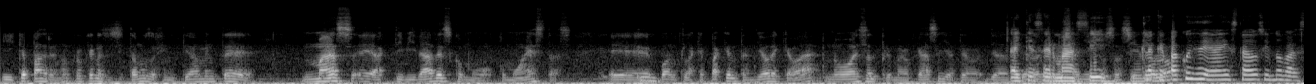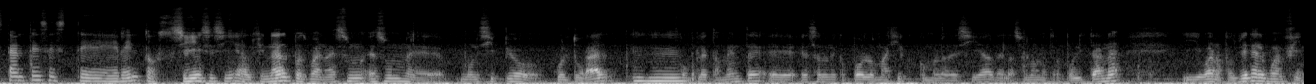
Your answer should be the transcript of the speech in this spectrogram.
y qué padre, ¿no? Creo que necesitamos definitivamente más eh, actividades como, como estas. Eh, Mm. Bueno, Tlaquepaque entendió de que va, no es el primero que hace, ya te ya Hay que algunos más, sí. Tlaquepaco ha estado haciendo bastantes este, eventos. Sí, sí, sí, al final, pues bueno, es un, es un eh, municipio cultural completamente, eh, es el único pueblo mágico, como lo decía, de la zona metropolitana, y bueno, pues viene el buen fin.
